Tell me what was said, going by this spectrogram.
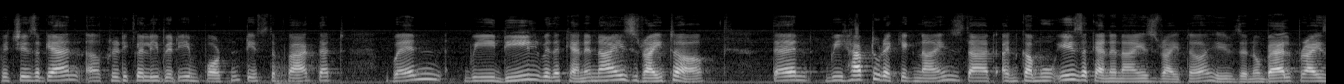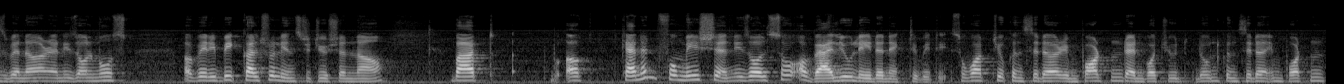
which is again uh, critically very important is the fact that when we deal with a canonized writer, then we have to recognize that and Camus is a canonized writer, he is a Nobel Prize winner and is almost a very big cultural institution now. But a canon formation is also a value laden activity. So, what you consider important and what you do not consider important,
